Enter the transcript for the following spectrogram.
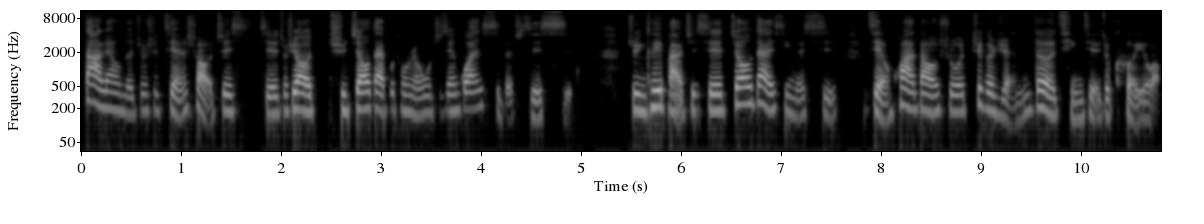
大量的就是减少这些就是要去交代不同人物之间关系的这些戏。就你可以把这些交代性的戏简化到说这个人的情节就可以了，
